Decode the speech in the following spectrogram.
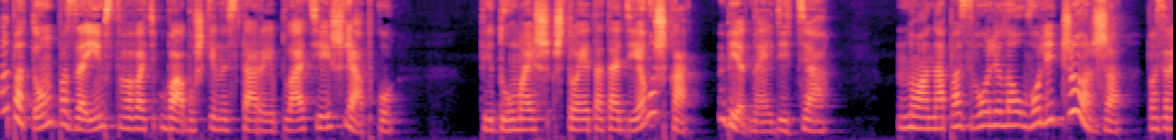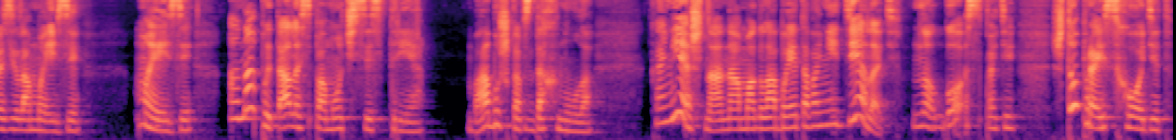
а потом позаимствовать бабушкины старые платья и шляпку. «Ты думаешь, что это та девушка? Бедное дитя!» «Но она позволила уволить Джорджа», – возразила Мэйзи. «Мэйзи, она пыталась помочь сестре». Бабушка вздохнула – Конечно, она могла бы этого не делать, но, господи, что происходит?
